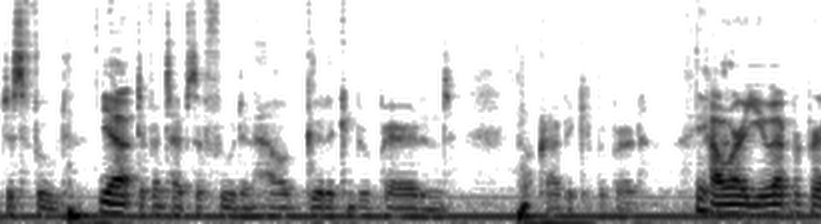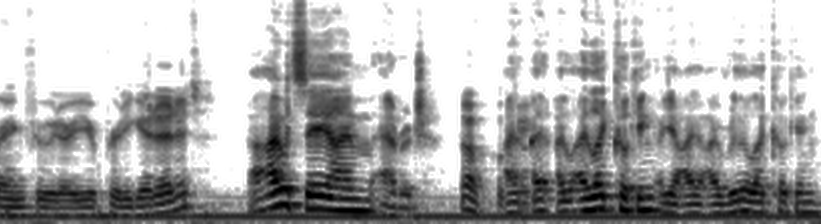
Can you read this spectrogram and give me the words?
just food, Yeah. different types of food, and how good it can be prepared and how crappy it can be prepared. How are you at preparing food? Are you pretty good at it? I would say I'm average. Oh, okay. I, I, I like cooking. Yeah, I, I really like cooking.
